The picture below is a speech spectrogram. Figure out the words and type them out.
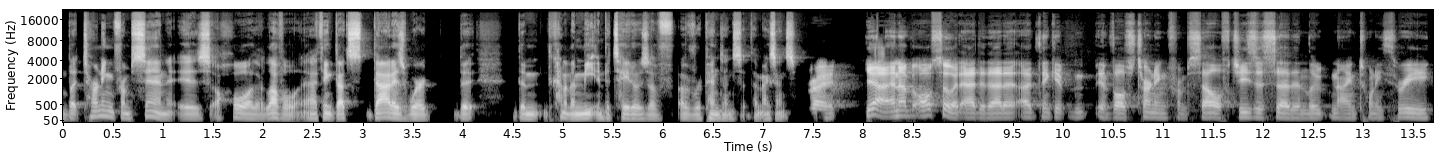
But turning from sin is a whole other level. And I think that's that is where the the kind of the meat and potatoes of of repentance, if that makes sense. Right. Yeah, and I've also would add to that. I think it involves turning from self. Jesus said in Luke nine twenty three,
